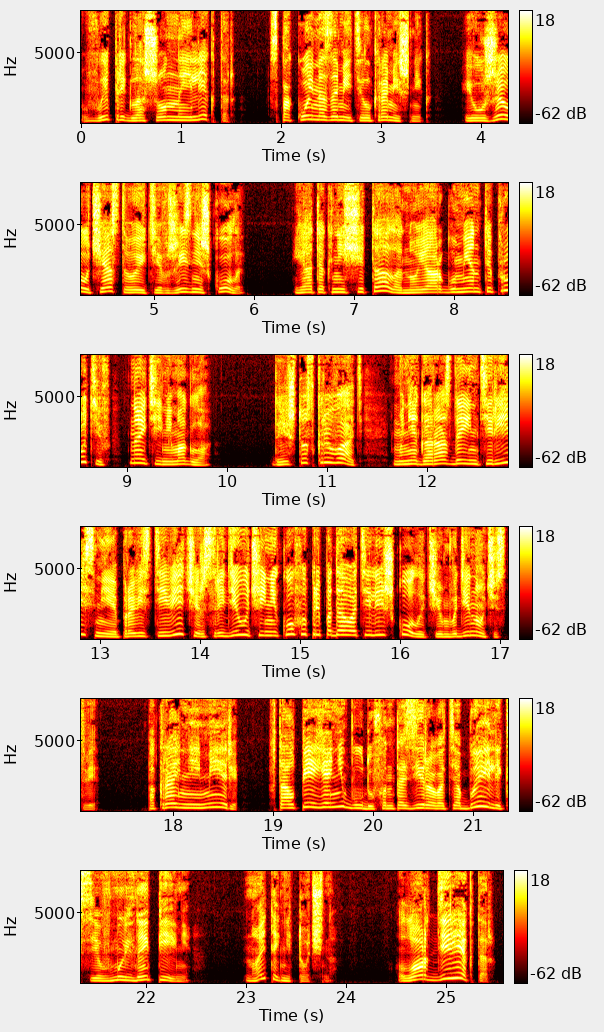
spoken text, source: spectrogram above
«Вы приглашенный лектор», — спокойно заметил кромешник, «и уже участвуете в жизни школы. Я так не считала, но и аргументы против найти не могла. Да и что скрывать, мне гораздо интереснее провести вечер среди учеников и преподавателей школы, чем в одиночестве. По крайней мере, в толпе я не буду фантазировать об Эликсе в мыльной пене. Но это не точно. «Лорд-директор!» —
